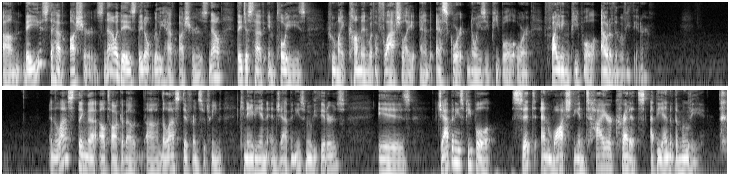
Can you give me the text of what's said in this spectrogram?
um, they used to have ushers. Nowadays, they don't really have ushers. Now they just have employees who might come in with a flashlight and escort noisy people or fighting people out of the movie theater. And the last thing that I'll talk about, um, the last difference between Canadian and Japanese movie theaters is Japanese people sit and watch the entire credits at the end of the movie.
